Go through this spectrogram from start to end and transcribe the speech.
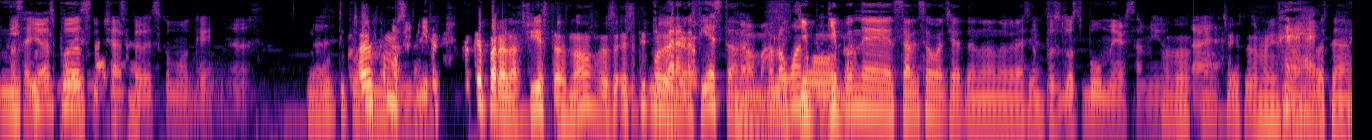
Ni- O sea, yo las puedo escuchar, salsa, pero es como que... ah. Ningún tipo O sea, no es como gusta. vivir. creo que para las fiestas, ¿no? O sea, ese tipo de para la fiesta, no, no, lo aguanto. ¿Quién, quién No. pone salsa o bachata? No, no, gracias. Pues los boomers, amigo. Los- Ah, sí, hermanitos. O sea,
